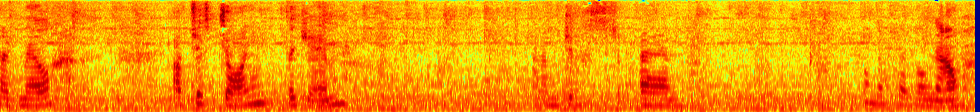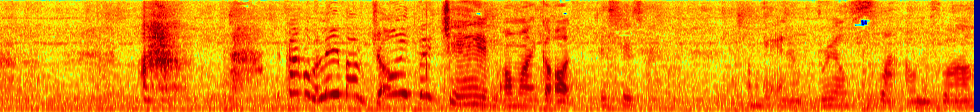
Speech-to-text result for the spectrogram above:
Treadmill. I've just joined the gym. And I'm just um, on the treadmill now. I can't believe I've joined the gym. Oh my god this is I'm getting a real sweat on as well.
